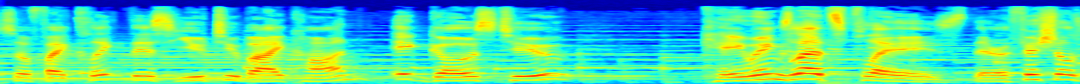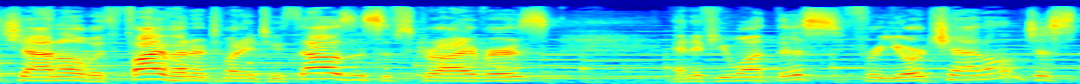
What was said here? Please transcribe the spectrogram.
So if I click this YouTube icon, it goes to K-Wings Let's Plays, their official channel with 522,000 subscribers. And if you want this for your channel, just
